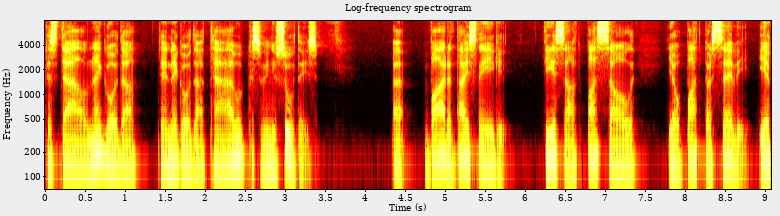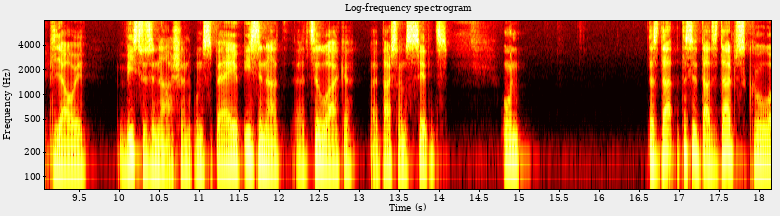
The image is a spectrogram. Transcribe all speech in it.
Kas dēlu negodā, tie negodā tēvu, kas viņu sūtīs. Vāra taisnīgi tiesāt pasauli jau pat par sevi iekļauj visu zināšanu un spēju izzināt cilvēka vai personas sirds. Un tas, da, tas ir tāds darbs, ko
